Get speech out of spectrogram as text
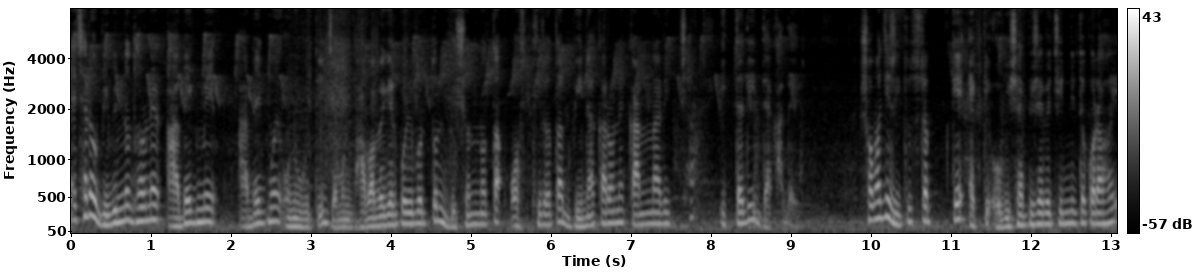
এছাড়াও বিভিন্ন ধরনের আবেগময় আবেগময় অনুভূতি, যেমন ভাবাবেগের পরিবর্তন, বিষণ্ণতা, অস্থিরতা, বিনা কারণে কান্নার ইচ্ছা ইত্যাদি দেখা দেয়। সমাজে ঋতুস্রাবকে একটি অভিশাপ হিসেবে চিহ্নিত করা হয়।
